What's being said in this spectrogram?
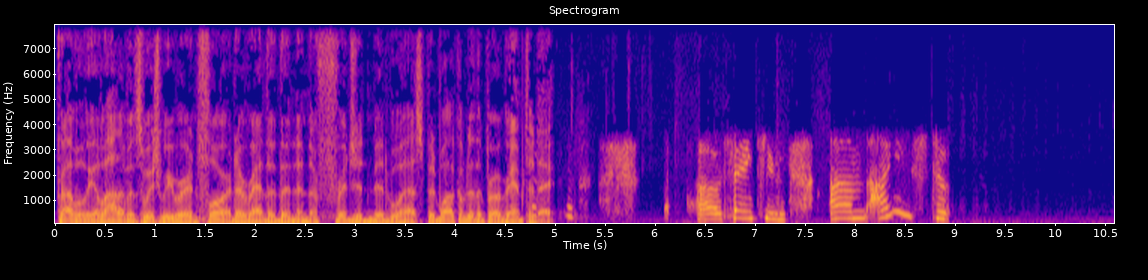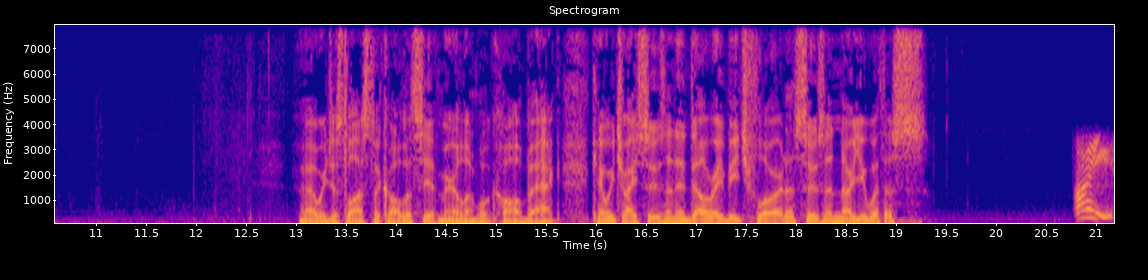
probably a lot of us wish we were in Florida rather than in the frigid Midwest. But welcome to the program today. Oh, thank you. Um, I used to. Uh, we just lost the call. Let's see if Marilyn will call back. Can we try Susan in Delray Beach, Florida? Susan, are you with us? Hi.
